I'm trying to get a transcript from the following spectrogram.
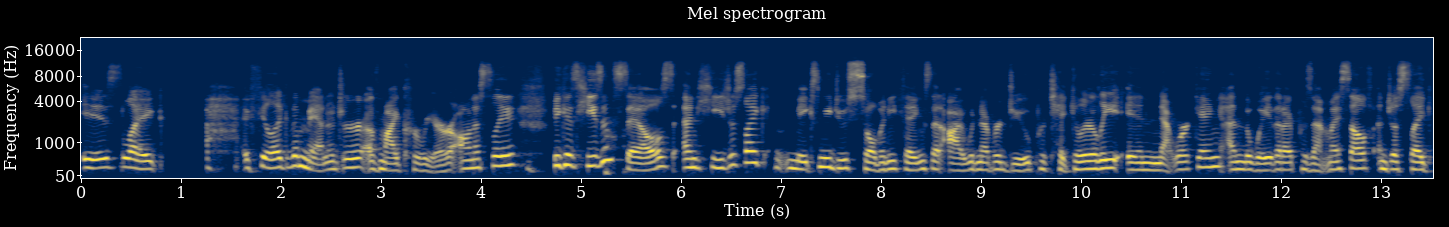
is like I feel like the manager of my career, honestly, mm. because he's in sales and he just like makes me do so many things that I would never do, particularly in networking and the way that I present myself and just like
